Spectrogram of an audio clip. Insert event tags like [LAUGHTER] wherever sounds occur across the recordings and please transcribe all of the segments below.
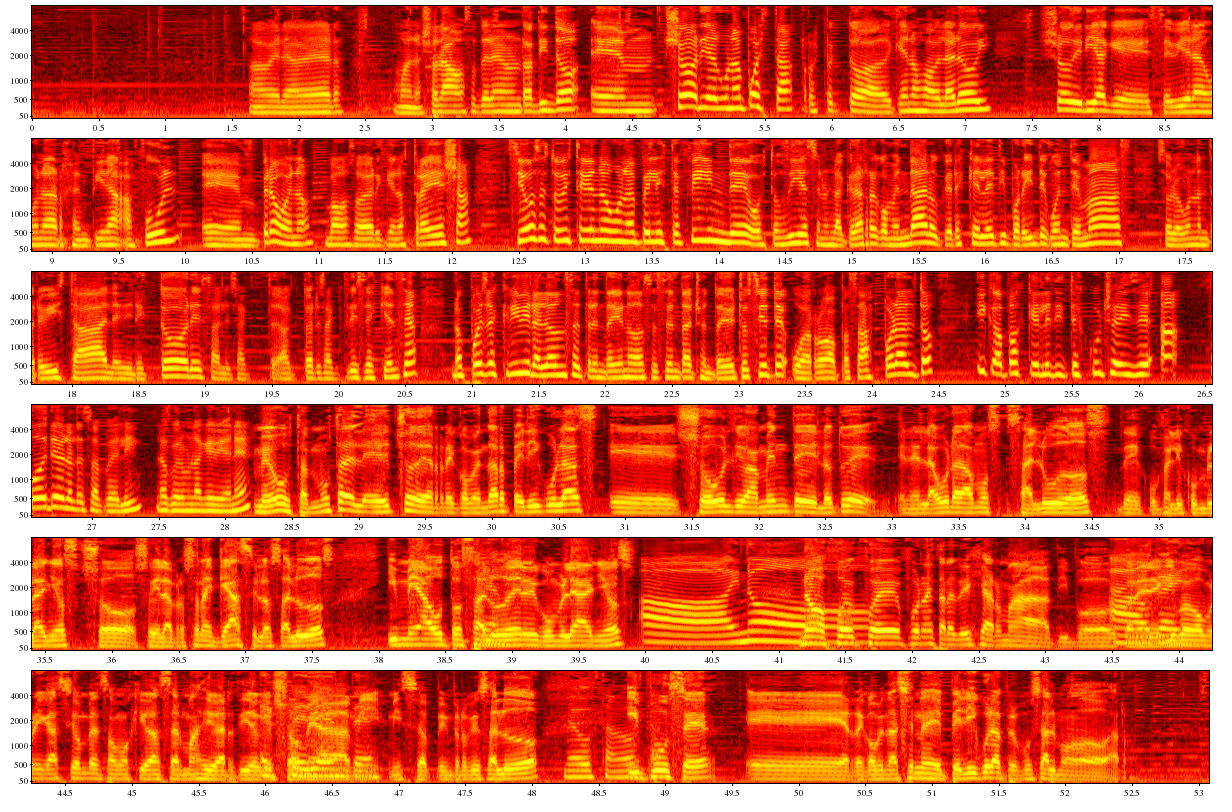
A ver, a ver. Bueno, ya la vamos a tener en un ratito. Em, yo haría alguna apuesta respecto a de qué nos va a hablar hoy. Yo diría que se viera alguna Argentina a full, em, pero bueno, vamos a ver qué nos trae ella. Si vos estuviste viendo alguna peli este fin de o estos días y nos la querés recomendar o querés que Leti por ahí te cuente más sobre alguna entrevista a los directores, a los act- actores, actrices, quien sea, nos puedes escribir al 11 31 260 887 o arroba pasadas por alto y capaz que Leti te escucha y dice, ah, podría hablar de esa peli, la columna que viene. Me gusta, me gusta el hecho de recomendar películas. Eh, yo últimamente lo tuve, en el Laura damos saludos de feliz cumpleaños. Yo soy la persona que hace los saludos y me autosaludé en el cumpleaños. Ay, no. No, fue, fue, fue una estrategia armada, tipo, Ah, con el equipo de comunicación pensamos que iba a ser más divertido que yo me haga mi, mi propio saludo. Me gusta, me Y gusta. puse eh, recomendaciones de película, pero puse Almodóvar.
